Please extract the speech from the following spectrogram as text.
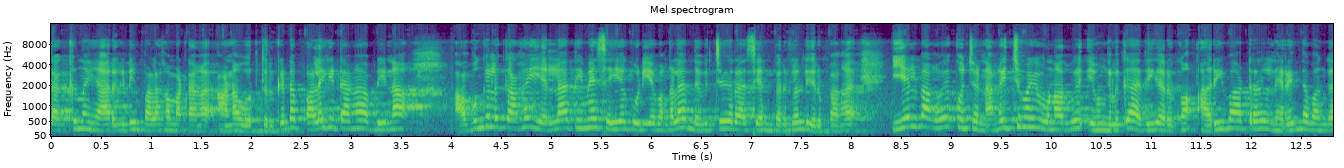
டக்குன்னு யாருக்கிட்டையும் பழக மாட்டாங்க. ஆனால் ஒருத்தர்கிட்ட பழகிட்டாங்க அப்படின்னா அவங்களுக்காக எல்லாத்தையுமே செய்யக்கூடியவங்களாக இந்த விச்சகராசி அன்பர்கள் இருப்பாங்க. இயல்பாகவே கொஞ்சம் நகைச்சுவை உணர்வு இவங்களுக்கு அதிகம் இருக்கும். அறிவாற்றல் நிறைந்தவங்க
